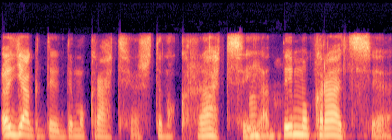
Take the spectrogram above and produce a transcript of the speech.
Як демократія ж демократія, демократія.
